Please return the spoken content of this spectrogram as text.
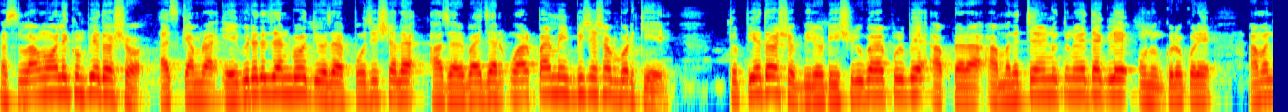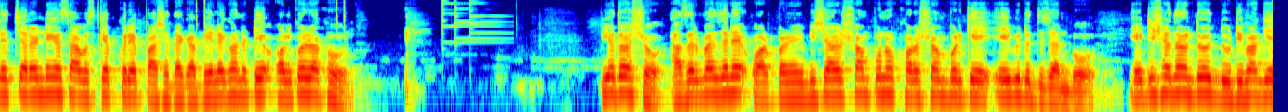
আসসালামু আলাইকুম, প্রিয় দর্শক। আজকে আমরা এই ভিডিওতে জানব দুই হাজার পঁচিশ সালে আজারবাইজান ওয়ার্ক পারমিট ভিসা সম্পর্কে। তো প্রিয় দর্শক, ভিডিওটি শুরু করার পূর্বে আপনারা আমাদের চ্যানেল নতুন হয়ে থাকলে অনুগ্রহ করে আমাদের চ্যানেলটিকে সাবস্ক্রাইব করে পাশে থাকা বেল আইকনটি অল করে রাখুন। প্রিয় দর্শক, আজারবাইজানের ওয়ার্ক পারমিট ভিসার সম্পূর্ণ খরচ সম্পর্কে এই ভিডিওতে জানব। এটি সাধারণত দুটি ভাগে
